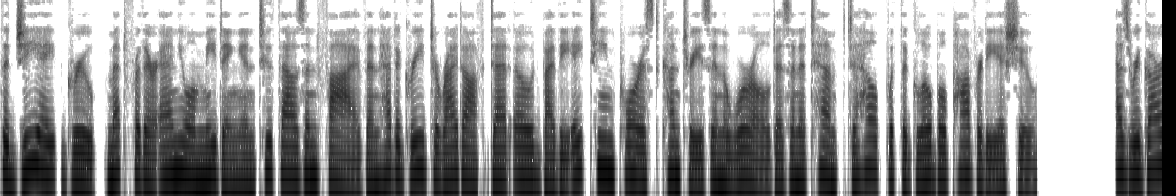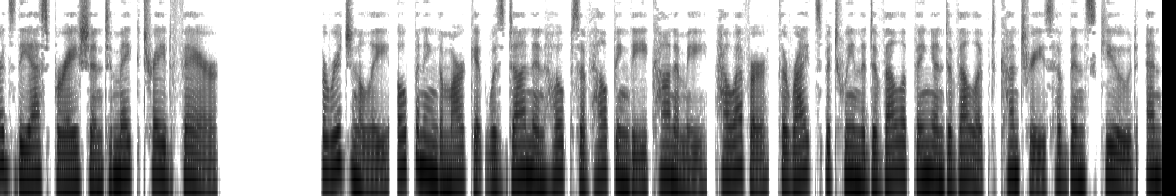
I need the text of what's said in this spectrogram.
The G8 group met for their annual meeting in 2005 and had agreed to write off debt owed by the 18 poorest countries in the world as an attempt to help with the global poverty issue. As regards the aspiration to make trade fair, Originally, opening the market was done in hopes of helping the economy, however, the rights between the developing and developed countries have been skewed, and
